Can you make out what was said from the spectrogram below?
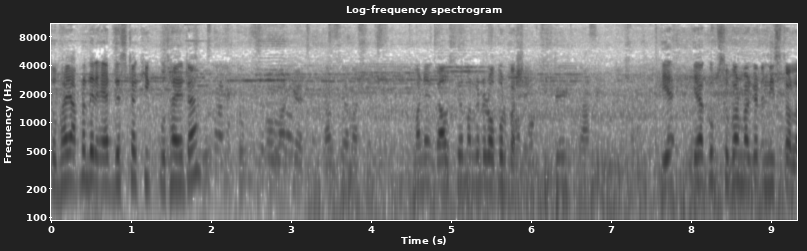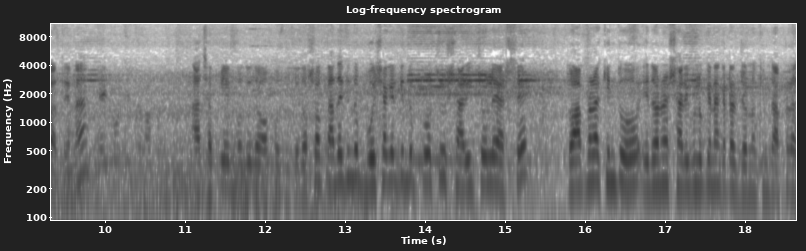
তো ভাই আপনাদের অ্যাড্রেসটা কি কোথায় এটা? মানে গাউসিয়া মার্কেটের অপর পাশে। ইয়া- ইয়াকুব সুপার মার্কেটের নিচতলাতে না? আচ্ছা প্লেন মধ্যে যাওয়া অপোজিটে দর্শক, তাদের কিন্তু বৈশাখের কিন্তু প্রচুর শাড়ি চলে আসছে। তো আপনারা কিন্তু এ ধরনের শাড়িগুলো কেনাকাটার জন্য কিন্তু আপনারা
